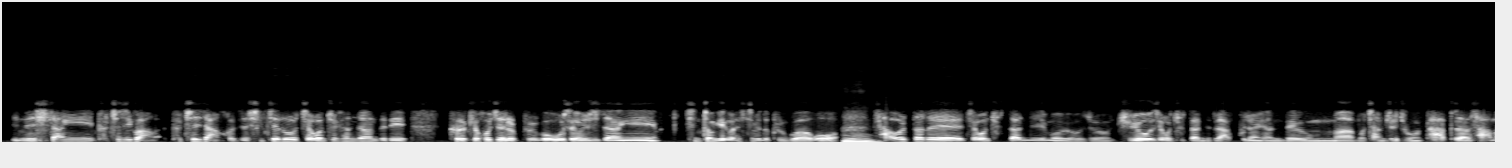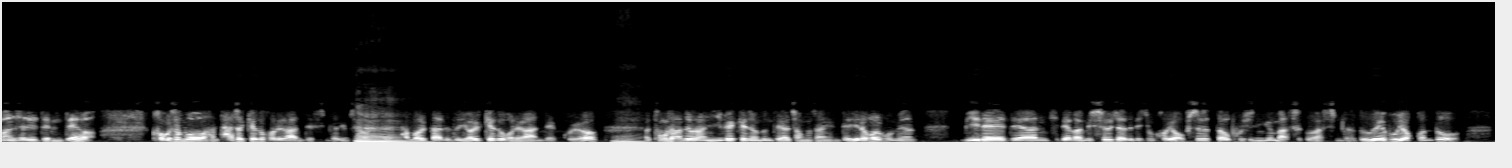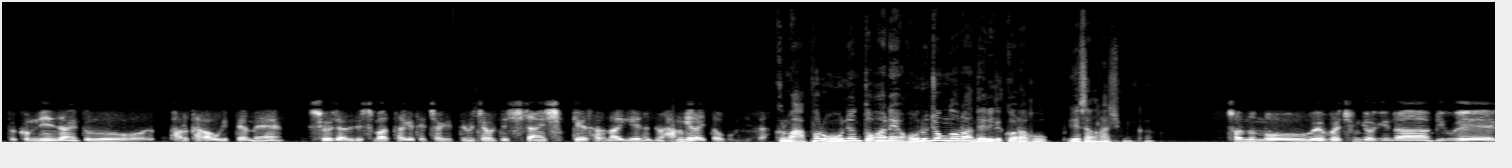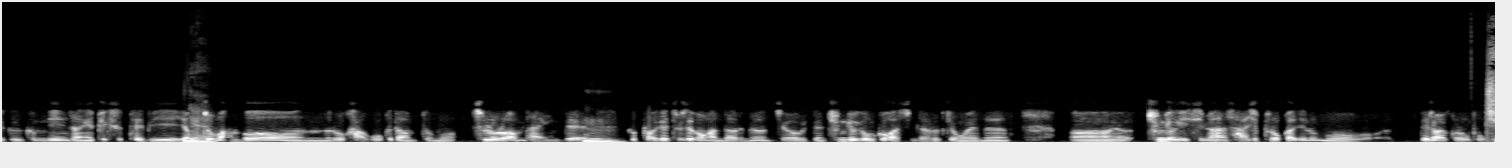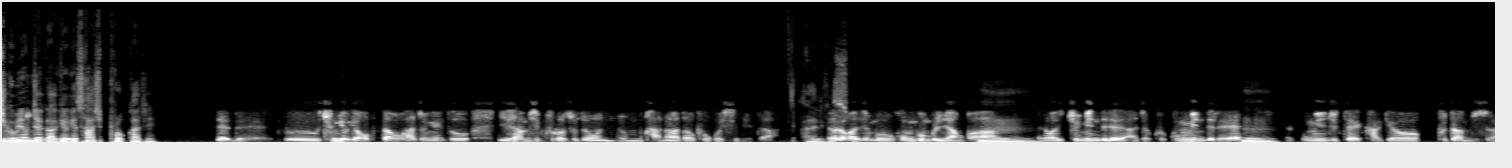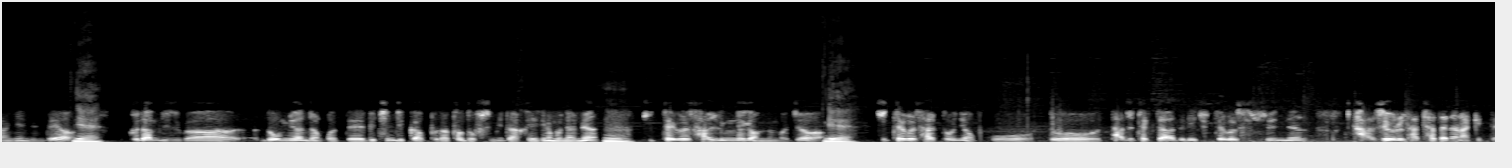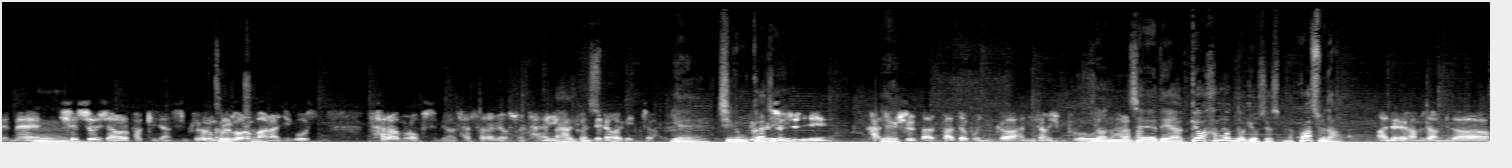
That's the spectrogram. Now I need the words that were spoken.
있는 시장이 펼쳐지고 않- 펼쳐지지 않거든요. 실제로 재건축 현장들이 그렇게 호재를 풀고 오세훈 시장이 신통기획을 했음에도 불구하고 음. 4월 달에 재건축 단지 뭐 요즘 주요 재건축 단지들 압구정 현대 은마 뭐 잠실 주공 다 합해서 한 4만 세대 되는데요. 거기서 뭐 한 다섯 개도 거래가 안 됐습니다. 지금 4월 달에. 네. 3월 달에도 10개도 거래가 안 됐고요. 예. 통상적으로 한 200개 정도는 돼야 정상인데 이런 걸 보면 미래에 대한 기대감이 수요자들이 지금 거의 없어졌다고 보시는 게 맞을 것 같습니다. 또 외부 여건도 또 금리 인상이 또 바로 다가오기 때문에 수요자들이 스마트하게 대처하기 때문에 제가 볼 때 시장이 쉽게 살아나기에는 좀 한계가 있다고 봅니다. 그럼 앞으로 5년 동안에 어느 정도나 내릴 거라고 예상을 하십니까? 저는 뭐 외부의 충격이나 미국의 그 금리 인상의 빅스텝이 0.5한 번으로 가고 그다음부터 뭐 슬로로 가면 다행인데 음. 급하게 두세 번 간다 그러면 제가 볼 땐 충격이 올 것 같습니다. 그럴 경우에는 어 충격이 있으면 한 40%까지는 뭐 내려갈 거라고 보고 지금 현재 가격의 40%까지. 네네 그 충격이 없다고 가정해도 20, 30% 조정은 좀 가능하다고 보고 있습니다. 알겠습니다. 여러 가지 뭐 공급 물량과 음. 여러 가지 주민들의 아저 그 국민들의 음. 국민주택 가격 부담 지수라는 게 있는데요. 예. 부담 지수가 노무현 정권 때 미친 집값보다 더 높습니다. 그 얘기는 뭐냐면 음. 주택을 살 능력이 없는 거죠. 예. 주택을 살 돈이 없고 또 다주택자들이 주택을 살 수 있는 가수요를 다 차단해놨기 때문에 음. 실수 시장으로 바뀌지 않습니까? 그럼 그렇죠. 물건은 많아지고 사람은 없으면 살 사람이 없으면 당연히 가격은. 내려가겠죠. 예. 그 지금까지 수준이 가중실 따 따져보니까 한 20, 30% 연세대학교 한문도 교수였습니다. 고맙습니다. 아, 네, 감사합니다.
